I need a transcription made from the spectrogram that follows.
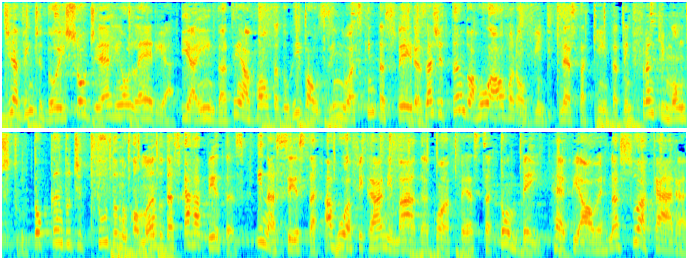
Dia 22, show de Ellen Oléria. E ainda tem a volta do Rivalzinho às quintas-feiras, agitando a rua Álvaro Alvim. Nesta quinta tem Frank Monstro, tocando de tudo no comando Comando das Carrapetas. E na sexta, a rua fica animada com a festa Tombay Happy Hour na sua cara.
